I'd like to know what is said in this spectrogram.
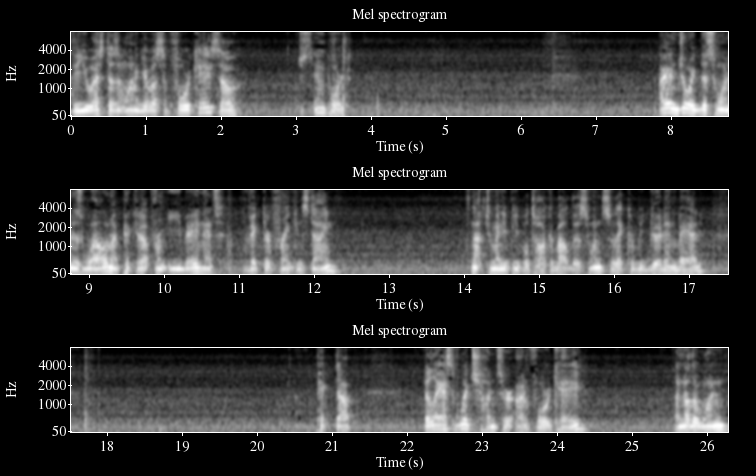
The US doesn't want to give us a 4K, so just import. I enjoyed this one as well, and I picked it up from eBay, and that's Victor Frankenstein. Not too many people talk about this one, so that could be good and bad. Picked up The Last Witch Hunter on 4K. Another one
